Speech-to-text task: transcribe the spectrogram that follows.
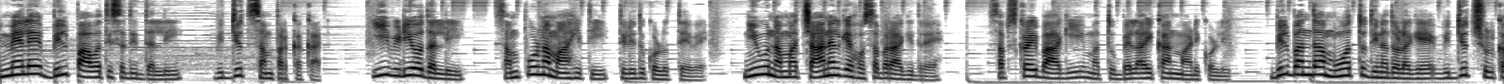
ಇನ್ಮೇಲೆ ಬಿಲ್ ಪಾವತಿಸದಿದ್ದಲ್ಲಿ ವಿದ್ಯುತ್ ಸಂಪರ್ಕ ಕಾರ್ಡ್ ಈ ವಿಡಿಯೋದಲ್ಲಿ ಸಂಪೂರ್ಣ ಮಾಹಿತಿ ತಿಳಿದುಕೊಳ್ಳುತ್ತೇವೆ. ನೀವು ನಮ್ಮ ಚಾನೆಲ್ಗೆ ಹೊಸಬರಾಗಿದ್ರೆ ಸಬ್ಸ್ಕ್ರೈಬ್ ಆಗಿ ಮತ್ತು ಬೆಲ್ ಐಕಾನ್ ಮಾಡಿಕೊಳ್ಳಿ. ಬಿಲ್ ಬಂದ ಮೂವತ್ತು ದಿನದೊಳಗೆ ವಿದ್ಯುತ್ ಶುಲ್ಕ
